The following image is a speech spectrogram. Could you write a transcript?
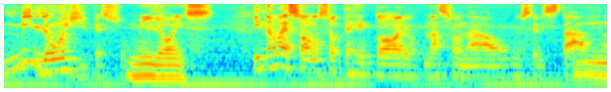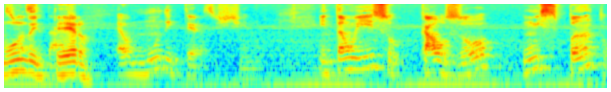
milhões de pessoas. Milhões. E não é só no seu território nacional, no seu estado, no mundo inteiro. É o mundo inteiro assistindo. Então isso causou um espanto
